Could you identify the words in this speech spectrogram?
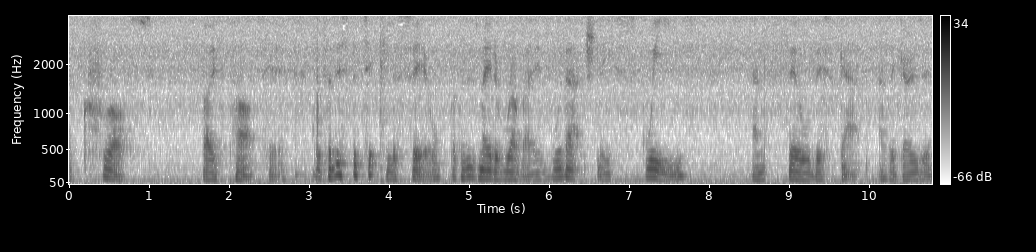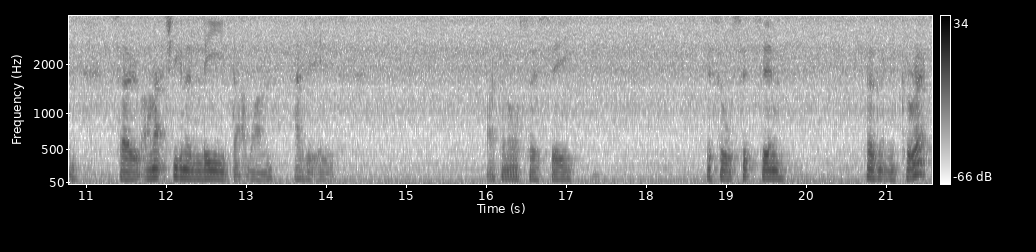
across both parts here. But for this particular seal, because it's made of rubber, it would actually squeeze and fill this gap as it goes in. So I'm actually going to leave that one as it is. I can also see this all sits in present and correct.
